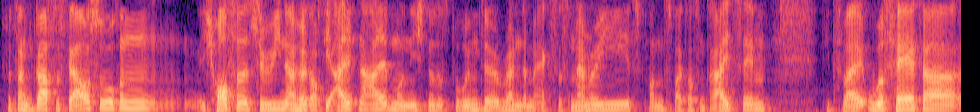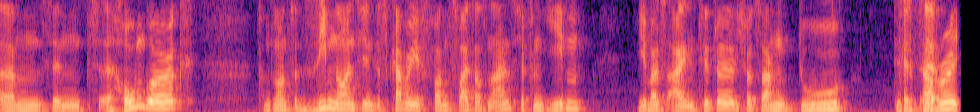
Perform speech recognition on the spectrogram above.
Ich würde sagen, du darfst es dir aussuchen. Ich hoffe, Serena hört auch die alten Alben und nicht nur das berühmte Random Access Memories von 2013. Die zwei Urväter ähm, sind äh, Homework von 1997 und Discovery von 2001. Ich habe von jedem jeweils einen Titel. Ich würde sagen, du Discovery,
